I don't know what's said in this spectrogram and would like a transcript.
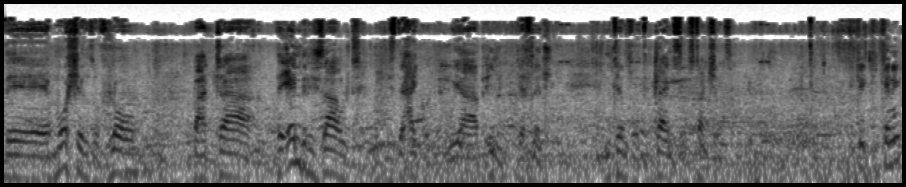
the motions of law, but uh, the end result is the High Court. We are appealing, definitely, in terms of the client's instructions. Can you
